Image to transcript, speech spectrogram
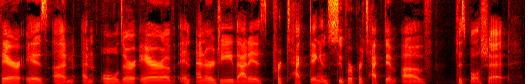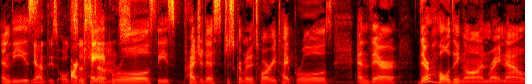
there is an an older air of an energy that is protecting and super protective of this bullshit and these Yeah, these old archaic systems. rules, these prejudice, discriminatory type rules, and they're they're holding on right now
